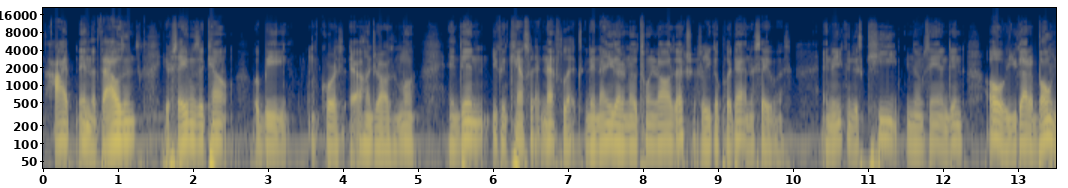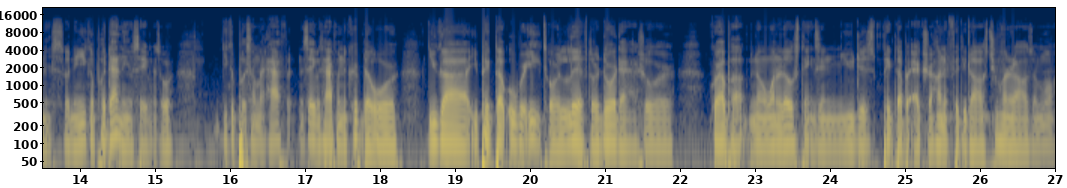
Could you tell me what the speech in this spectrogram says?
high in the thousands. Your savings account would be of course, at hundred dollars a month, and then you can cancel that Netflix, and then now you got another twenty dollars extra, so you can put that in the savings, and then you can just keep, you know what I'm saying? And then oh, you got a bonus, so then you can put that in your savings, or you could put some at half in savings, half in the crypto, or you got you picked up Uber Eats or Lyft or DoorDash or Grubhub, you know, one of those things, and you just picked up an extra hundred fifty dollars, two hundred dollars a month.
